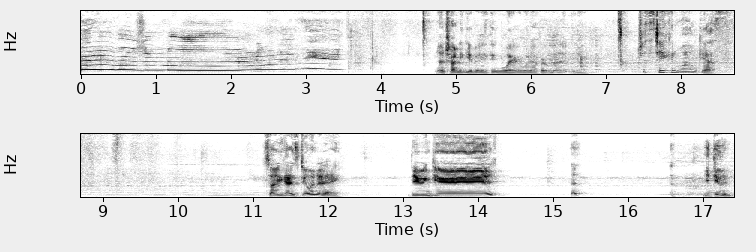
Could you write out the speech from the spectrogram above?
Medical Supply. Not trying to give anything away or whatever, but you know, just taking wild guess. So, how you guys doing today? Doing good? Huh? You doing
